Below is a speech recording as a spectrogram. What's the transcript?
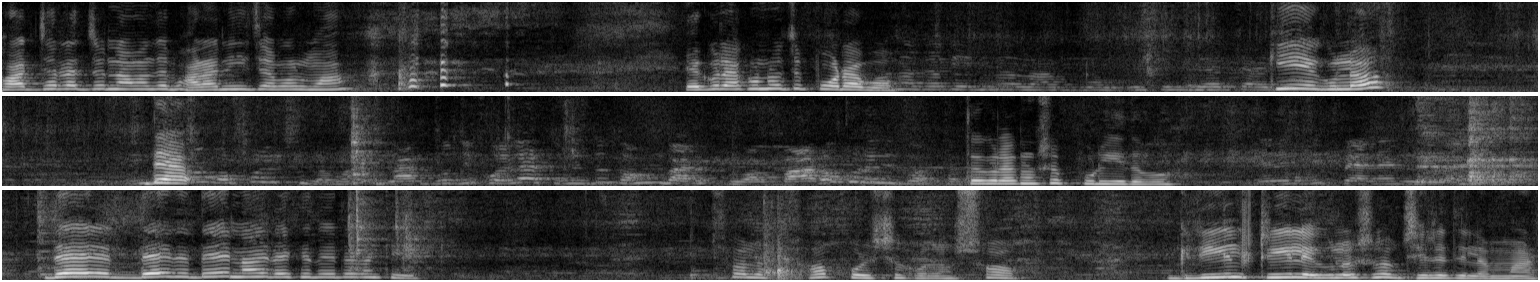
ঘর ঝাড়ার জন্য আমাদের ভাড়া নিয়েছে আমার মা। এগুলো এখন হচ্ছে পোড়াবো। কি এগুলো? তো এগুলো এখন সব পুড়িয়ে দেবো। দে দে দে, দে নয় রেখে দে এটা নাকি? চলো সব পরিষ্কার করলাম সব। গ্রিল ট্রিল এগুলো সব ঝেড়ে দিলাম মার।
